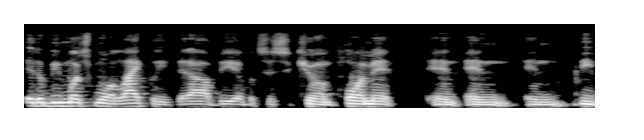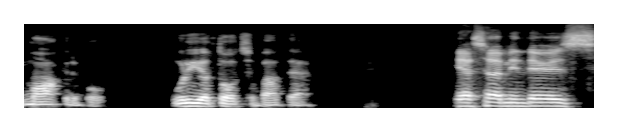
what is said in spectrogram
it'll be much more likely that i'll be able to secure employment and and and be marketable. What are your thoughts about that? Yeah, so I mean, there's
